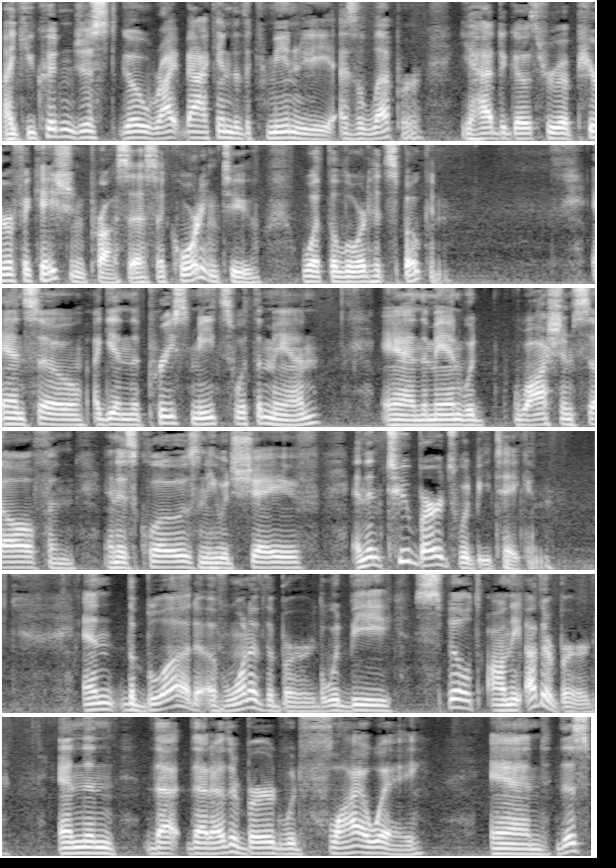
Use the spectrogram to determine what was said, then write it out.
Like you couldn't just go right back into the community as a leper. You had to go through a purification process according to what the Lord had spoken. And so, again, the priest meets with the man, and the man would wash himself and, and his clothes, and he would shave. And then two birds would be taken. And the blood of one of the birds would be spilt on the other bird. And then that, that other bird would fly away. And this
